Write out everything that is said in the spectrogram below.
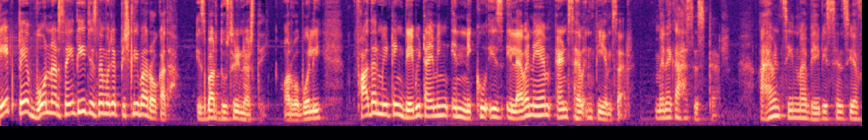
गेट पे वो नर्स नहीं थी जिसने मुझे पिछली बार रोका था। इस बार दूसरी नर्स थी और वो बोली father meeting baby timing in NICU is 11 AM and 7 PM sir मैंने कहा sister I haven't seen my baby since you have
